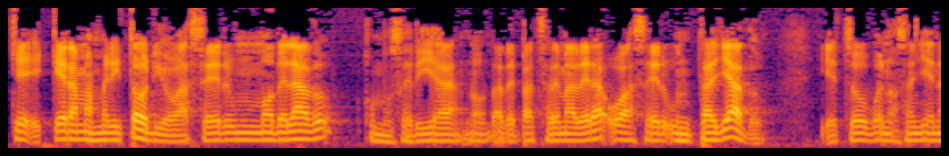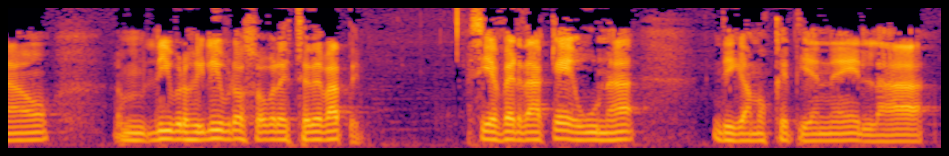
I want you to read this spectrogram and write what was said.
que, que era más meritorio hacer un modelado, como sería ¿no? la de pasta de madera, o hacer un tallado. Y esto, bueno, se han llenado libros y libros sobre este debate. Si es verdad que una, digamos que tiene la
